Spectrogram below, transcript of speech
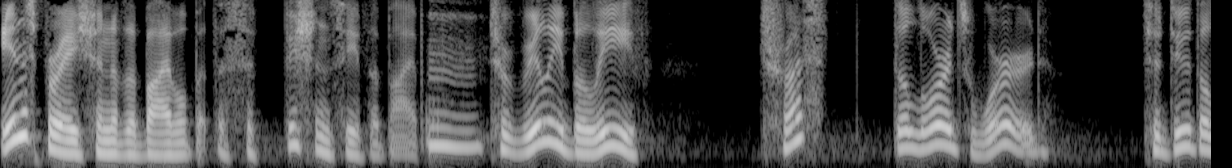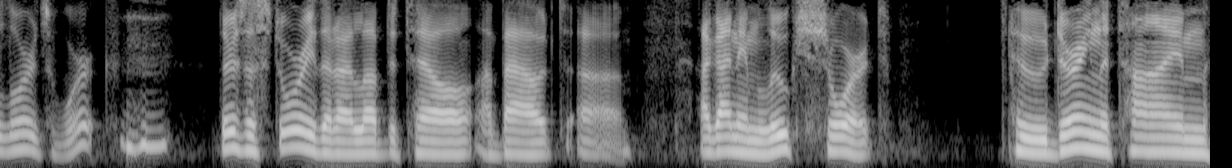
inspiration of the Bible, but the sufficiency of the Bible. Mm. To really believe, trust the Lord's word to do the Lord's work. Mm-hmm. There's a story that I love to tell about uh, a guy named Luke Short, who during the time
